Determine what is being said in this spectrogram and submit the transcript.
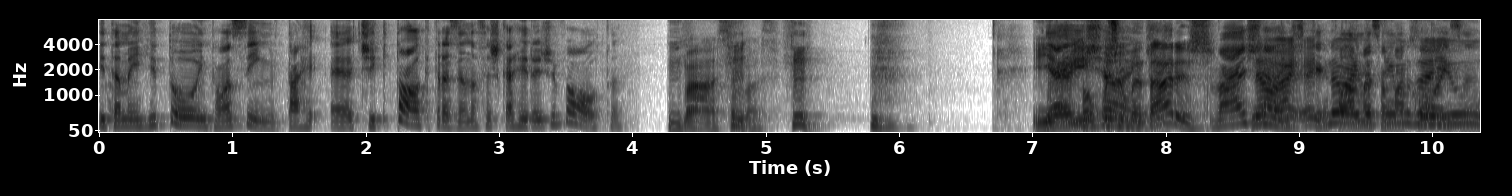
e também hitou. Então, assim, tá, é TikTok trazendo essas carreiras de volta. Massa, massa. E, e aí, vamos pros comentários? Vai, Xande, não, quer não, falar mais alguma coisa? aí o,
